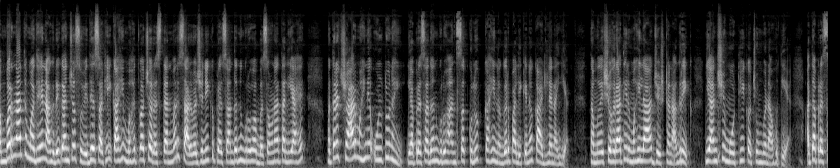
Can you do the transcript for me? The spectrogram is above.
अंबरनाथमध्ये नागरिकांच्या सुविधेसाठी काही महत्त्वाच्या रस्त्यांवर सार्वजनिक प्रसाधनगृह बसवण्यात आली आहेत. मात्र चार महिने उलटूनही या प्रसाधनगृहांचं कुलूप काही नगरपालिकेनं काढलं नाहीये. त्यामुळे शहरातील महिला ज्येष्ठ नागरिक यांची मोठी कचुंबना होतीये. आता प्रस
